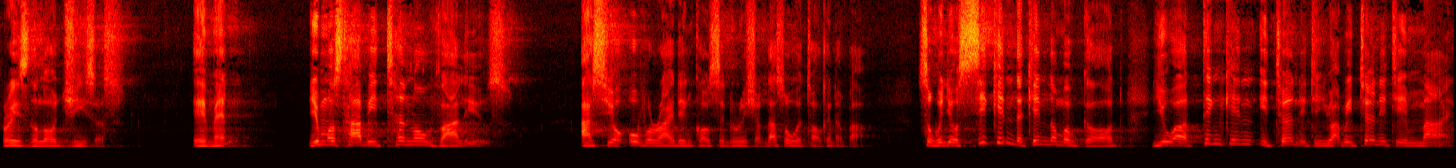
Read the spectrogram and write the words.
Praise the Lord Jesus. Amen. You must have eternal values as your overriding consideration. That's what we're talking about. So when you're seeking the kingdom of God, you are thinking eternity, you have eternity in mind.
